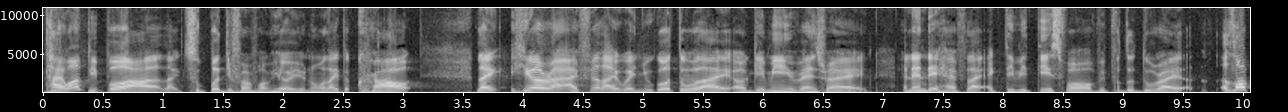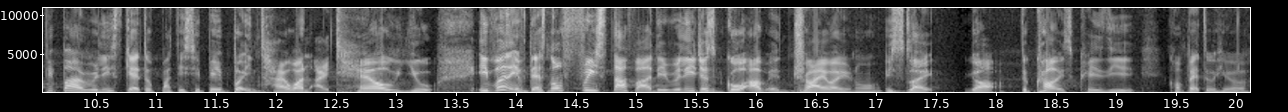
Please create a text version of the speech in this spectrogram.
Taiwan people are like super different from here. You know, like the crowd. Like here, right? I feel like when you go to like uh, gaming events, right, and then they have like activities for people to do, right. A lot of people are really scared to participate. But in Taiwan, I tell you, even if there's no free stuff, ah, they really just go up and try. One, you know, it's like yeah, the crowd is crazy compared to here.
